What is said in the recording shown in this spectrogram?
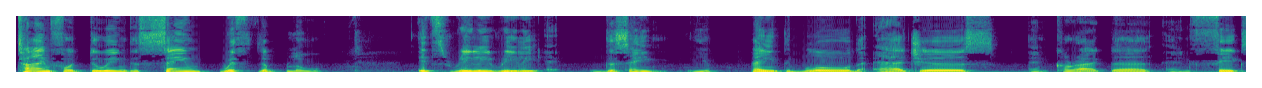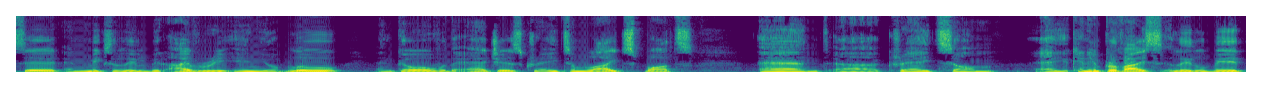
time for doing the same with the blue. It's really really the same. You paint the blue, the edges and correct it and fix it and mix a little bit ivory in your blue and go over the edges, create some light spots and uh, create some uh, you can improvise a little bit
